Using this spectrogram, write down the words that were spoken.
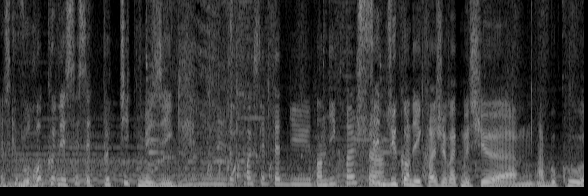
est-ce que vous reconnaissez cette petite musique? Je crois que c'est peut-être du Candy Crush. C'est du Candy Crush. Je vois que monsieur euh, a beaucoup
